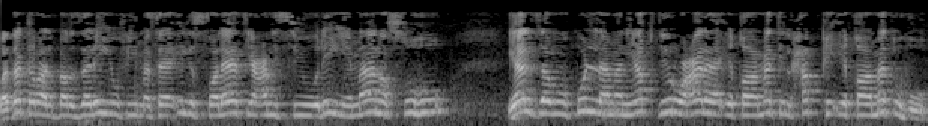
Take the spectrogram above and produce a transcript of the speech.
وذكر البرزلي في مسائل الصلاة عن السيوري ما نصه يلزم كل من يقدر على إقامة الحق إقامته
